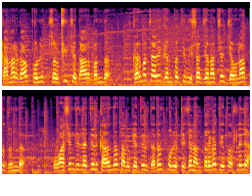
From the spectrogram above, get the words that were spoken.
कामरगाव पोलीस चौकीचे दार बंद. कर्मचारी गणपती विसर्जनाचे जेवणात धुंद. वाशिम जिल्ह्यातील कारंजा तालुक्यातील धनज पोलीस स्टेशन अंतर्गत येत असलेल्या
